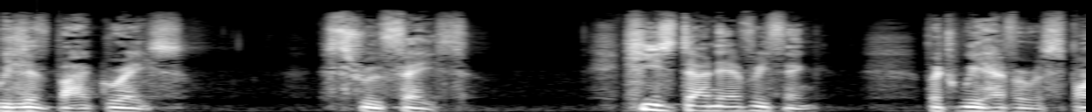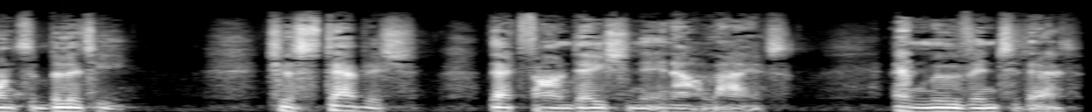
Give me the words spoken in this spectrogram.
We live by grace through faith. He's done everything, but we have a responsibility to establish that foundation in our lives and move into that.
